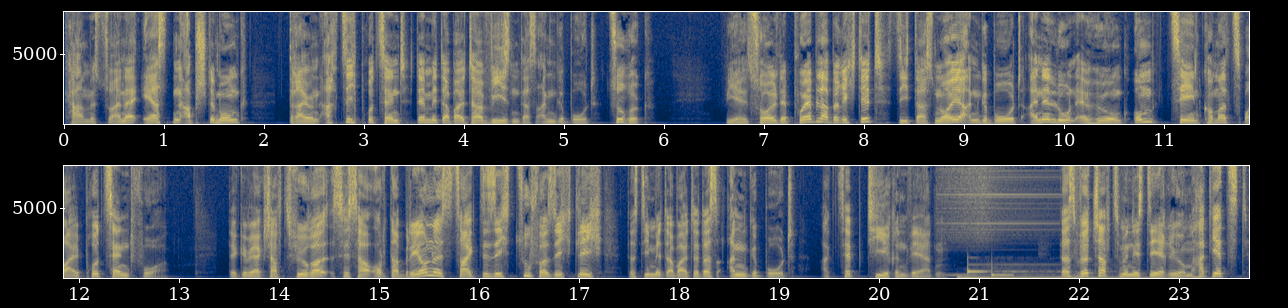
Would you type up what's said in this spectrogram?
kam es zu einer ersten Abstimmung. 83 Prozent der Mitarbeiter wiesen das Angebot zurück. Wie El Sol de Puebla berichtet, sieht das neue Angebot eine Lohnerhöhung um 10,2 Prozent vor. Der Gewerkschaftsführer César Horta Briones zeigte sich zuversichtlich, dass die Mitarbeiter das Angebot akzeptieren werden. Das Wirtschaftsministerium hat jetzt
